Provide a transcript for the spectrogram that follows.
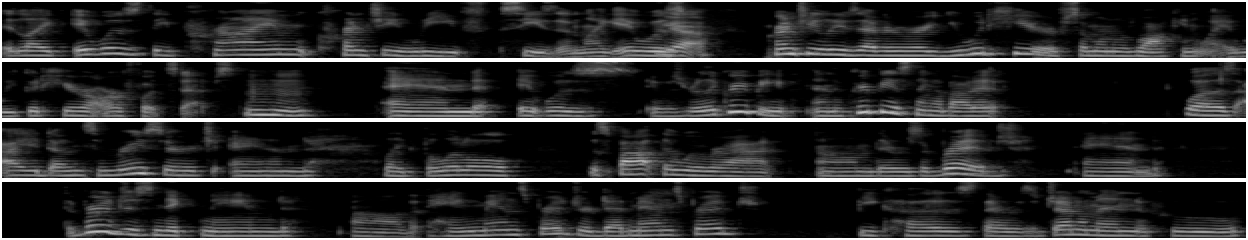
it, like it was the prime crunchy leaf season. Like it was yeah. crunchy leaves everywhere. You would hear if someone was walking away. We could hear our footsteps. Mm-hmm. and it was it was really creepy. And the creepiest thing about it was i had done some research and like the little the spot that we were at um, there was a bridge and the bridge is nicknamed uh, the hangman's bridge or dead man's bridge because there was a gentleman who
